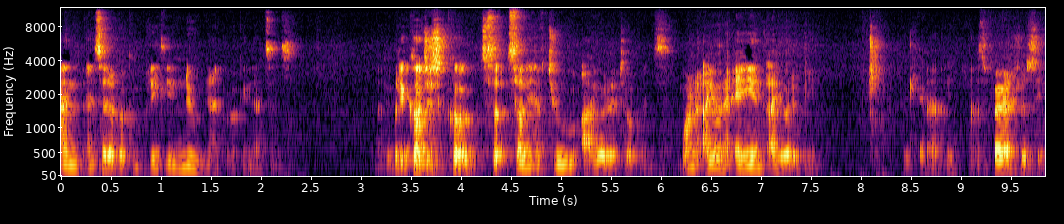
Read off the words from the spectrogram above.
and, and set up a completely new network in that sense. But you can't just so, suddenly have two IOTA tokens, one IOTA A and IOTA B. Okay, Yeah. it's very interesting.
